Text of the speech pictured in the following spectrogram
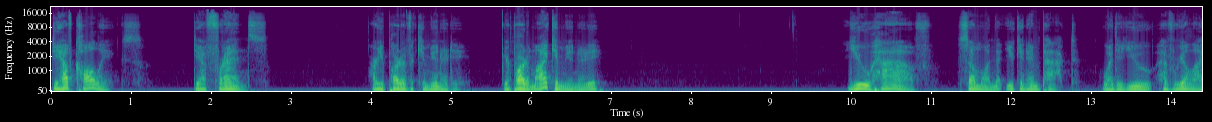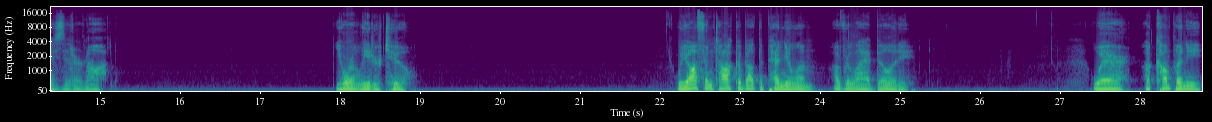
Do you have colleagues? Do you have friends? Are you part of a community? You're part of my community. You have someone that you can impact, whether you have realized it or not. You're a leader too. We often talk about the pendulum of reliability, where a company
